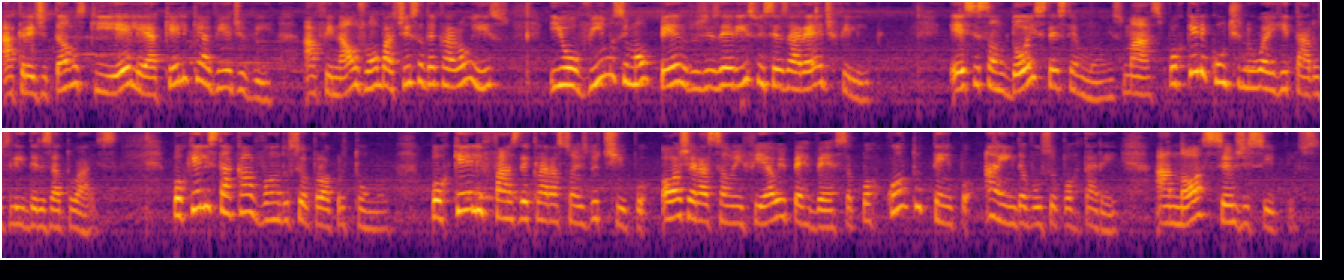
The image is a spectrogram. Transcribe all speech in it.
Acreditamos que ele é aquele que havia de vir. Afinal, João Batista declarou isso. E ouvimos Simão Pedro dizer isso em Cesaré de Filipe. Esses são dois testemunhos, mas por que ele continua a irritar os líderes atuais? Por que ele está cavando o seu próprio túmulo? Por que ele faz declarações do tipo: Ó geração infiel e perversa, por quanto tempo ainda vos suportarei? A nós, seus discípulos.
